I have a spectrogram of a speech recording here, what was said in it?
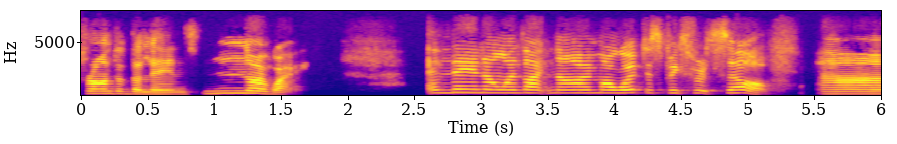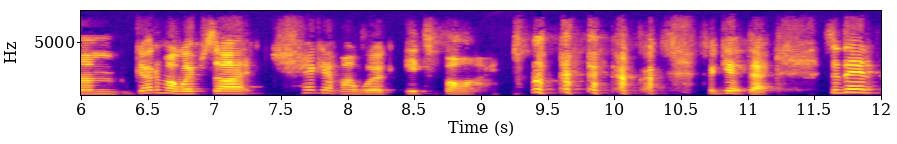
front of the lens. No way. And then I was like, no, my work just speaks for itself. Um, go to my website, check out my work. It's fine. Forget that. So then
